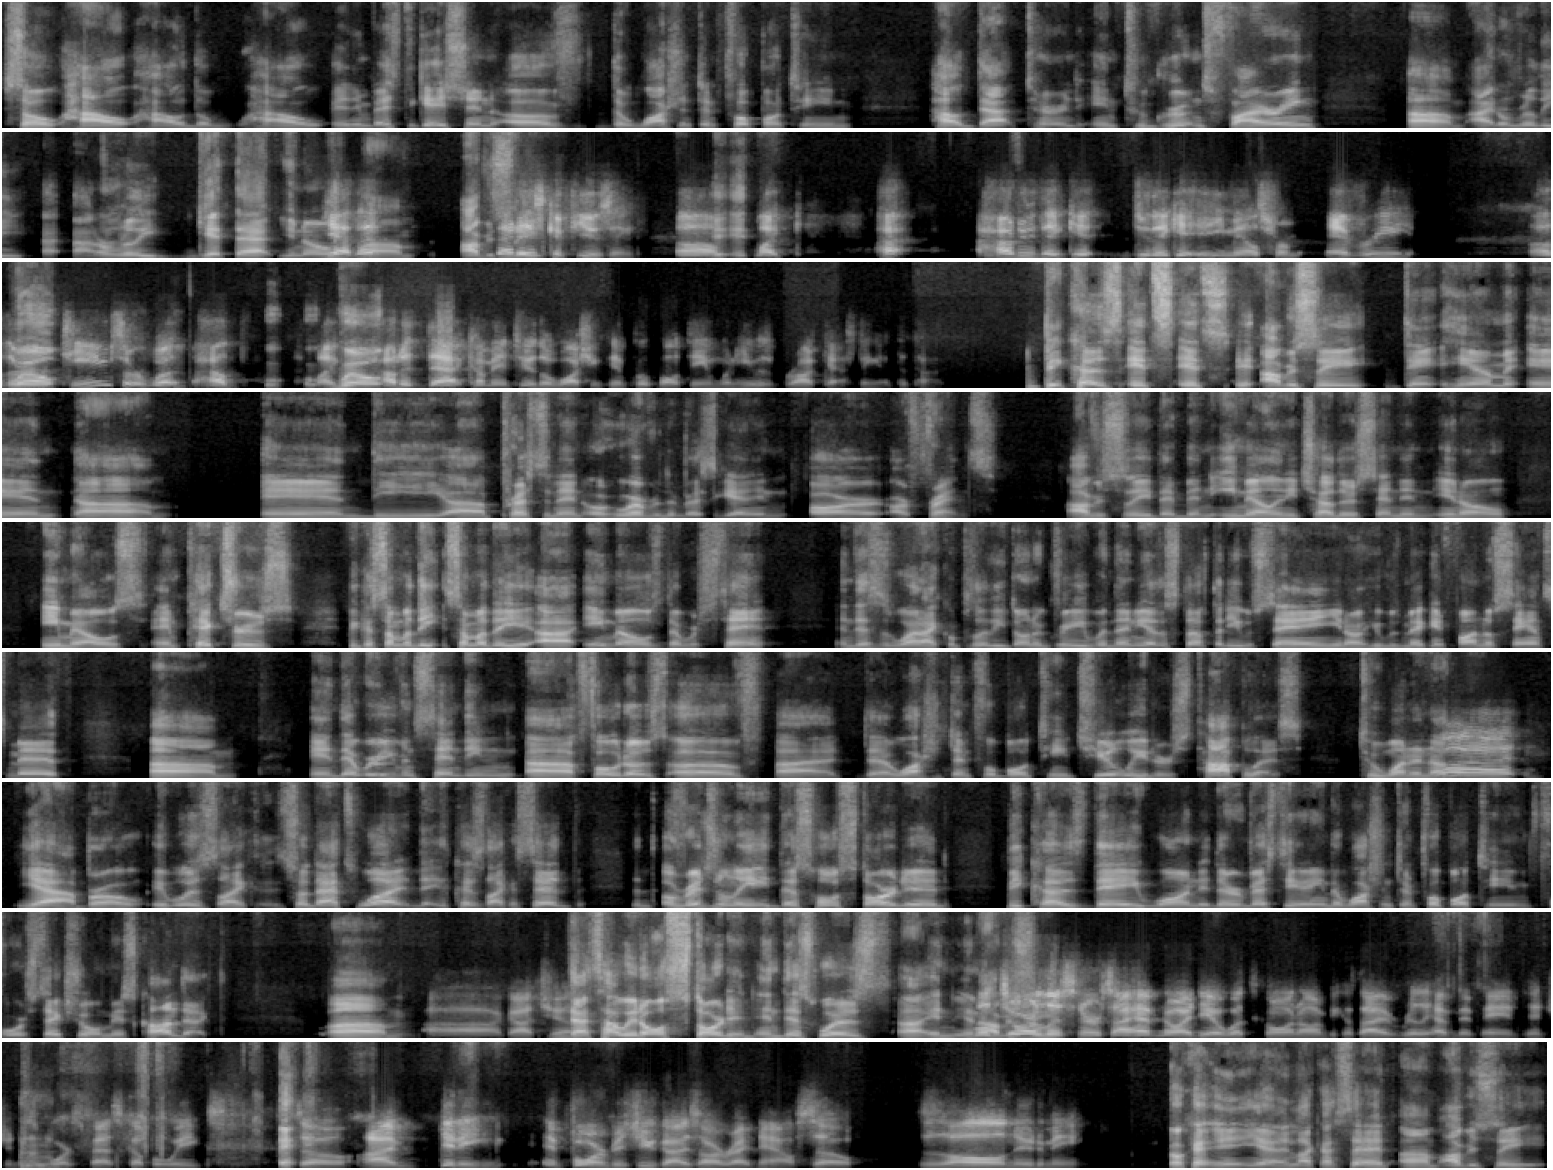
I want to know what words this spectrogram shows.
So how how the how an investigation of the Washington football team, how that turned into Gruden's firing, um, I don't really I don't really get that. You know, yeah, that, um, obviously that is confusing. Um, it, it, like how how do they get do they get emails from every other well, teams or what how like well, how did that come into the Washington football team when he was broadcasting at the time? Because it's it's it, obviously him and um and the uh, president or whoever they're investigating are are friends. Obviously, they've been emailing each other, sending you know emails and pictures because some of the some of the uh, emails that were sent, and this is what I completely don't agree with any of the stuff that he was saying. You know, he was making fun of Sam Smith. Um, and they were even sending uh, photos of uh, the Washington football team cheerleaders topless to one another. What? Yeah, bro. It was like so. That's what because, like I said, originally this whole started because they wanted they're investigating the Washington football team for sexual misconduct. Um, ah, gotcha. That's how it all started, and this was, uh, and, and well, to our listeners, I have no idea what's going on because I really haven't been paying attention to sports past couple weeks. Eh, so I'm getting informed as you guys are right now. So this is all new to me. Okay, yeah, and like I said, um, obviously,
